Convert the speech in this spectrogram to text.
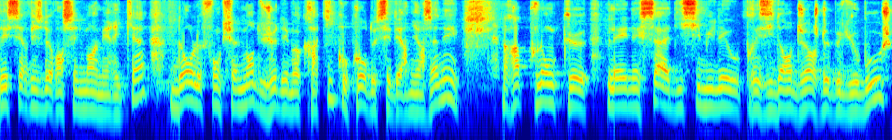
des services de renseignement américains dans le fonctionnement du jeu démocratique au cours de ces dernières années. Rappelons que la NSA a dissimulé au président George W. Bush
